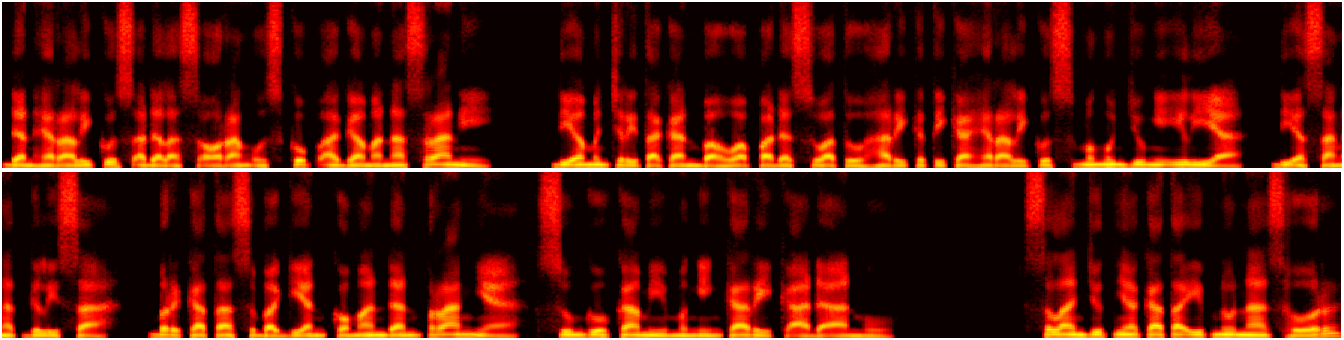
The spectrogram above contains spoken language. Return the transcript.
dan Heralikus adalah seorang uskup agama Nasrani. Dia menceritakan bahwa pada suatu hari ketika Heralikus mengunjungi Ilya, dia sangat gelisah, berkata sebagian komandan perangnya, sungguh kami mengingkari keadaanmu. Selanjutnya kata Ibnu Nashur,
